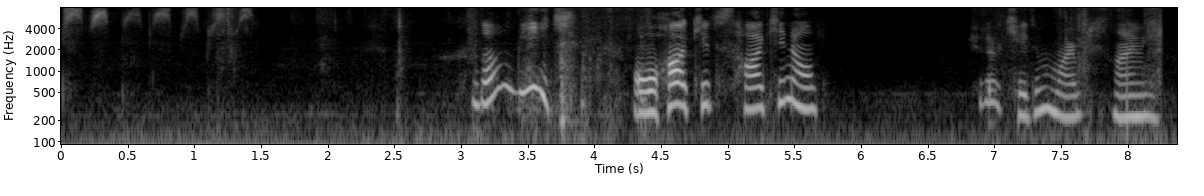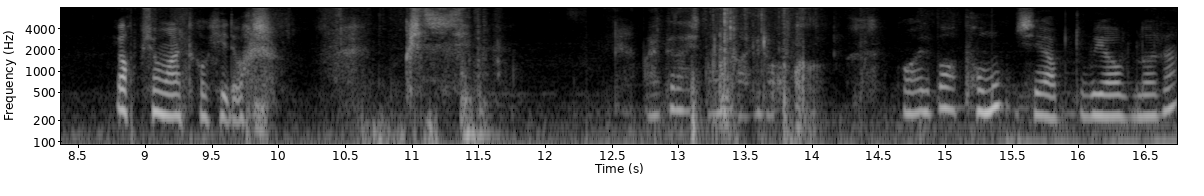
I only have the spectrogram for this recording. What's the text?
Pis, pis, Oha kedi sakin ol. Şurada bir kedim var bir saniye. Yapmışım artık o kedi var. Arkadaşlar galiba galiba pamuk bir şey yaptı bu yavrulara.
